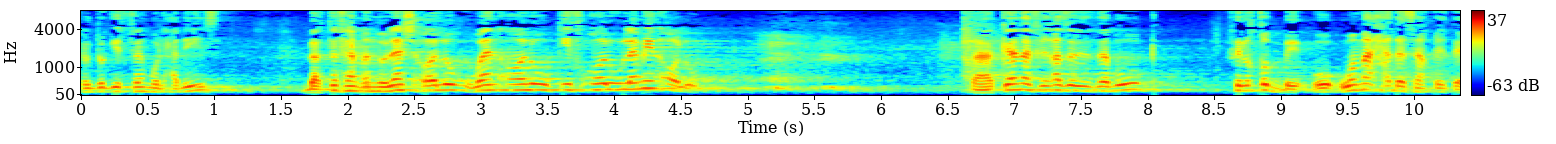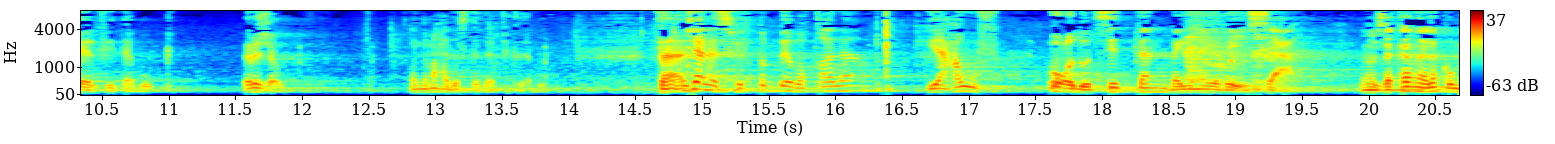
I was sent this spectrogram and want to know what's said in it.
شفتوا كيف فهموا الحديث؟ بدك تفهم أنه ليش قالوا وين قالوا وكيف قالوا لمين قالوا. فكان في غزوة تبوك في القبة وما حدث قتال في تبوك. رجعوا. أنه ما حدث قتال في تبوك. فجلس في القبة وقال يا عوف اعدد ستا بين يدي الساعة. ذكرنا لكم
